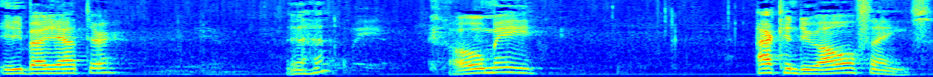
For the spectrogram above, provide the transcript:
Anybody out there? Uh-huh. Oh, me. I can do all things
